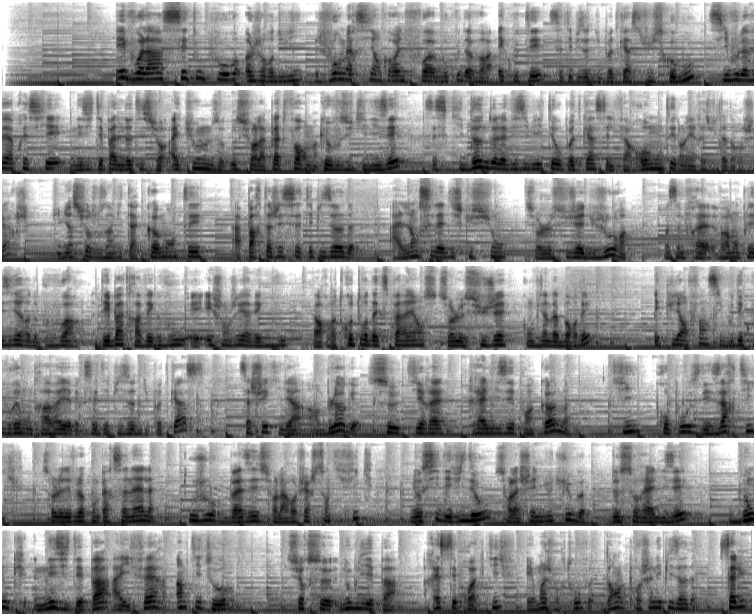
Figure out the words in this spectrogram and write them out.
et voilà, c'est tout pour aujourd'hui. Je vous remercie encore une fois beaucoup d'avoir écouté cet épisode du podcast jusqu'au bout. Si vous l'avez apprécié, n'hésitez pas à le noter sur iTunes ou sur la plateforme que vous utilisez. C'est ce qui donne de la visibilité au podcast et le faire remonter dans les résultats de recherche. Puis bien sûr, je vous invite à commenter, à partager cet épisode, à lancer la discussion sur le sujet du jour. Moi, ça me ferait vraiment plaisir de pouvoir débattre avec vous et échanger avec vous, votre retour d'expérience sur le sujet qu'on vient d'aborder. Et puis enfin, si vous découvrez mon travail avec cet épisode du podcast, sachez qu'il y a un blog, ce-réalisé.com, qui propose des articles sur le développement personnel, toujours basés sur la recherche scientifique, mais aussi des vidéos sur la chaîne YouTube de Se Réaliser. Donc n'hésitez pas à y faire un petit tour. Sur ce, n'oubliez pas, restez proactifs et moi je vous retrouve dans le prochain épisode. Salut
